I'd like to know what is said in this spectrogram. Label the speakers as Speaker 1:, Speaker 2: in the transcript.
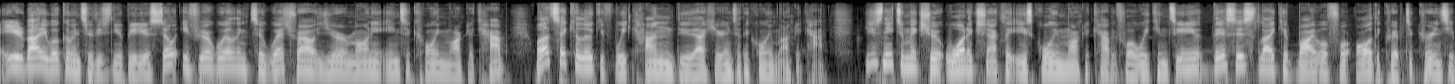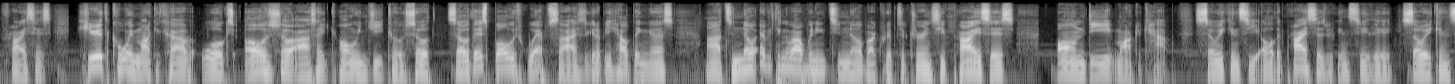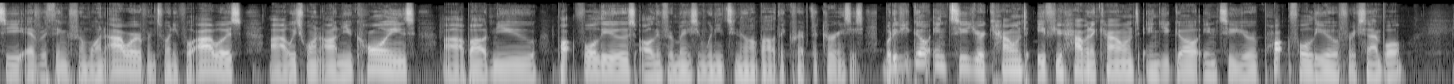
Speaker 1: Hey everybody, welcome into this new video. So if you're willing to withdraw your money into CoinMarketCap, well, let's take a look if we can do that here into the CoinMarketCap. You just need to make sure what exactly is CoinMarketCap before we continue. This is like a bible for all the cryptocurrency prices. Here the CoinMarketCap works also as a CoinGecko. So, so this both websites are going to be helping us uh, to know everything about we need to know about cryptocurrency prices on the market cap. So we can see all the prices we can see the so we can see everything from one hour from 24 hours uh, which one are new coins uh, about new portfolios all information we need to know about the cryptocurrencies. But if you go into your account if you have an account and you go into your portfolio for example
